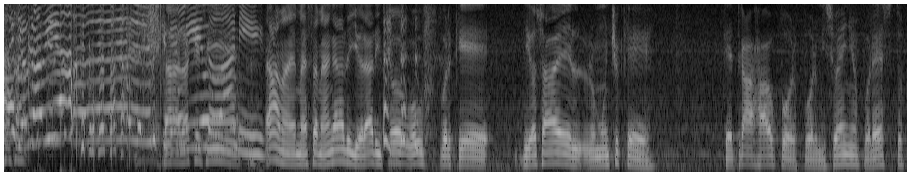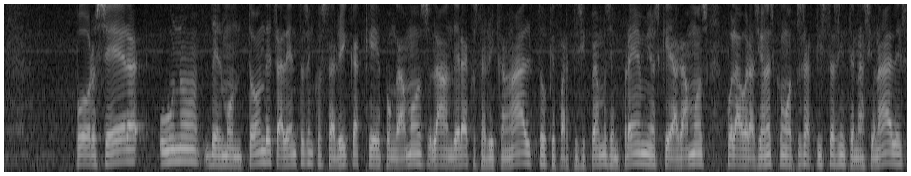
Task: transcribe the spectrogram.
¡Ay, yo sabía! Qué La verdad que lindo, sí. Dani. Ah, me, me- hasta me dan ganas de llorar y todo, uf, porque Dios sabe lo mucho que, que he trabajado por, por mi sueño, por esto, por ser uno del montón de talentos en Costa Rica, que pongamos la bandera de Costa Rica en alto, que participemos en premios, que hagamos colaboraciones con otros artistas internacionales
